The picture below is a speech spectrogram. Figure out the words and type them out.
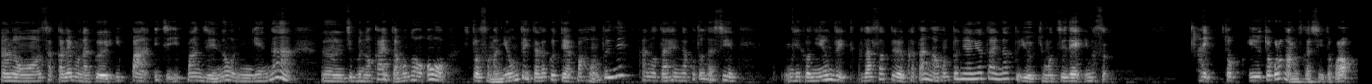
あの、作家でもなく、一般、一一般人の人間が、うん、自分の書いたものを人様に読んでいただくって、やっぱ本当にね、あの、大変なことだし、逆に読んでくださってる方が本当にありがたいなという気持ちでいます。はい、というところが難しいところ。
